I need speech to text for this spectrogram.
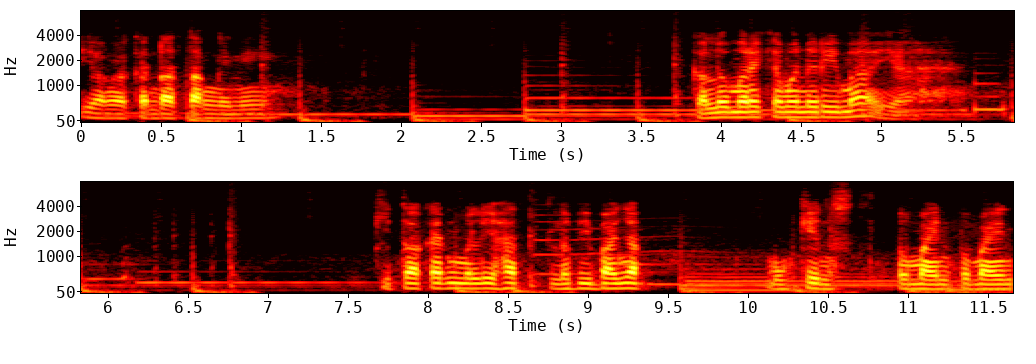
yang akan datang ini kalau mereka menerima ya kita akan melihat lebih banyak mungkin pemain-pemain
